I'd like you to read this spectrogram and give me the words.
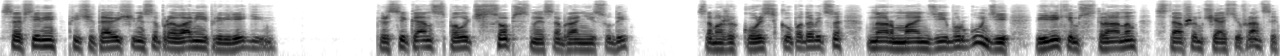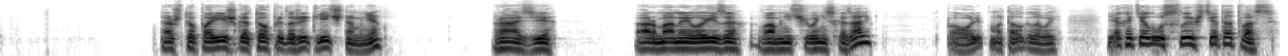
со всеми причитающимися правами и привилегиями. Корсиканс получит собственное собрание и суды. Сама же Корсика уподобится Нормандии и Бургундии, великим странам, ставшим частью Франции. А что Париж готов предложить лично мне? Разве Армана и Луиза вам ничего не сказали? Паоли помотал головой. Я хотел услышать это от вас.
